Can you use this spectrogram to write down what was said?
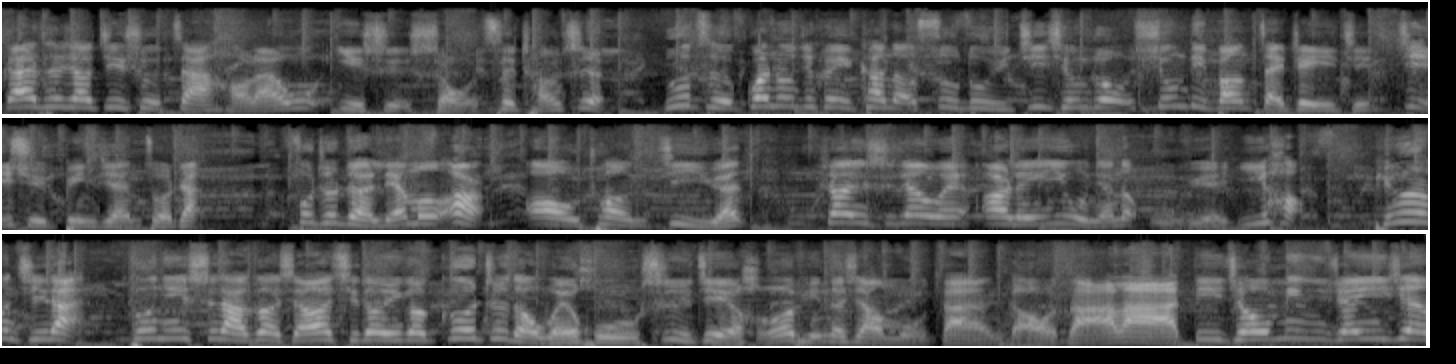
该特效技术在好莱坞亦是首次尝试，如此观众就可以看到《速度与激情》中兄弟帮在这一集继续并肩作战，《复仇者联盟二：奥创纪元》。上映时间为二零一五年的五月一号。凭什么期待？托尼·史塔克想要启动一个搁置的维护世界和平的项目，但搞砸了。地球命悬一线，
